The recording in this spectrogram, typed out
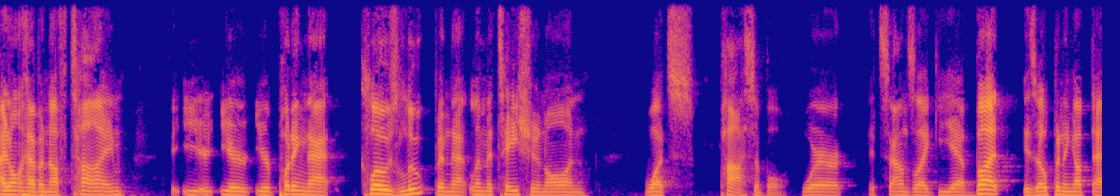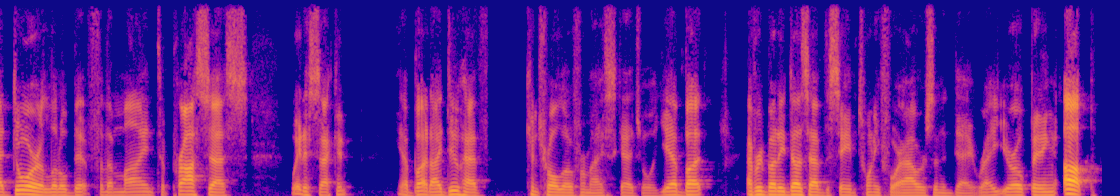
I don't have enough time, you're, you're, you're putting that closed loop and that limitation on what's possible where it sounds like yeah but is opening up that door a little bit for the mind to process wait a second. Yeah but i do have control over my schedule. Yeah but everybody does have the same 24 hours in a day right? You're opening up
